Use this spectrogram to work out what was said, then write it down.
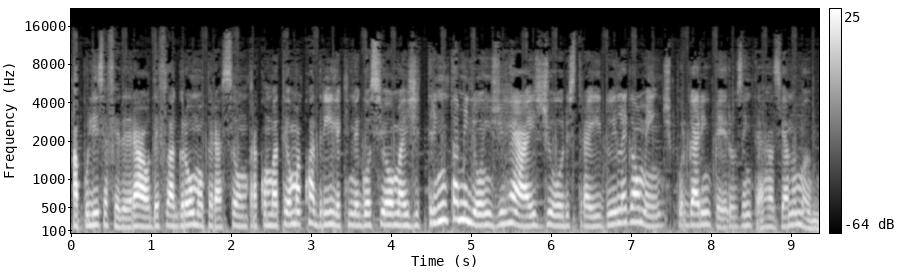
A Polícia Federal deflagrou uma operação para combater uma quadrilha que negociou mais de 30 milhões de reais de ouro extraído ilegalmente por garimpeiros em terras Yanomami.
